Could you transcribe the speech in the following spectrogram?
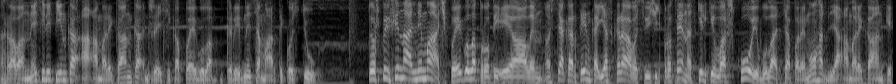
грала не філіппінка, а американка Джесіка Пегула, керівниця Марти Костюк. Тож півфінальний матч Пегола проти Еали. Ось ця картинка яскраво свідчить про те, наскільки важкою була ця перемога для американки.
